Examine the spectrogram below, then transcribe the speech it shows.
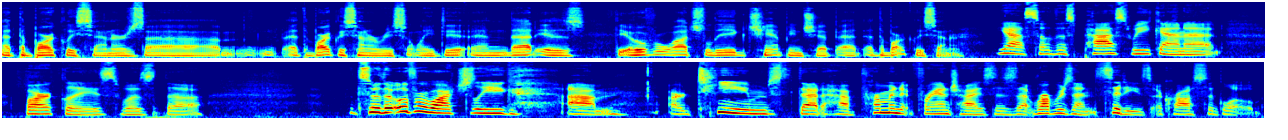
at the Barclays Centers uh, at the Barclays Center recently, and that is the Overwatch League Championship at, at the Barclays Center. Yeah. So this past weekend at Barclays was the so the Overwatch League um, are teams that have permanent franchises that represent cities across the globe.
